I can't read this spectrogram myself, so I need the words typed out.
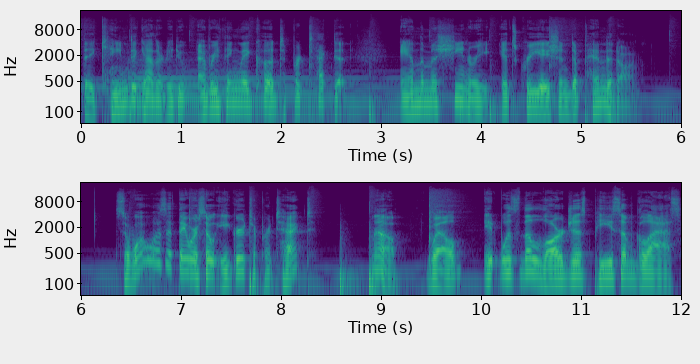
they came together to do everything they could to protect it and the machinery its creation depended on. So, what was it they were so eager to protect? Oh, well, it was the largest piece of glass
